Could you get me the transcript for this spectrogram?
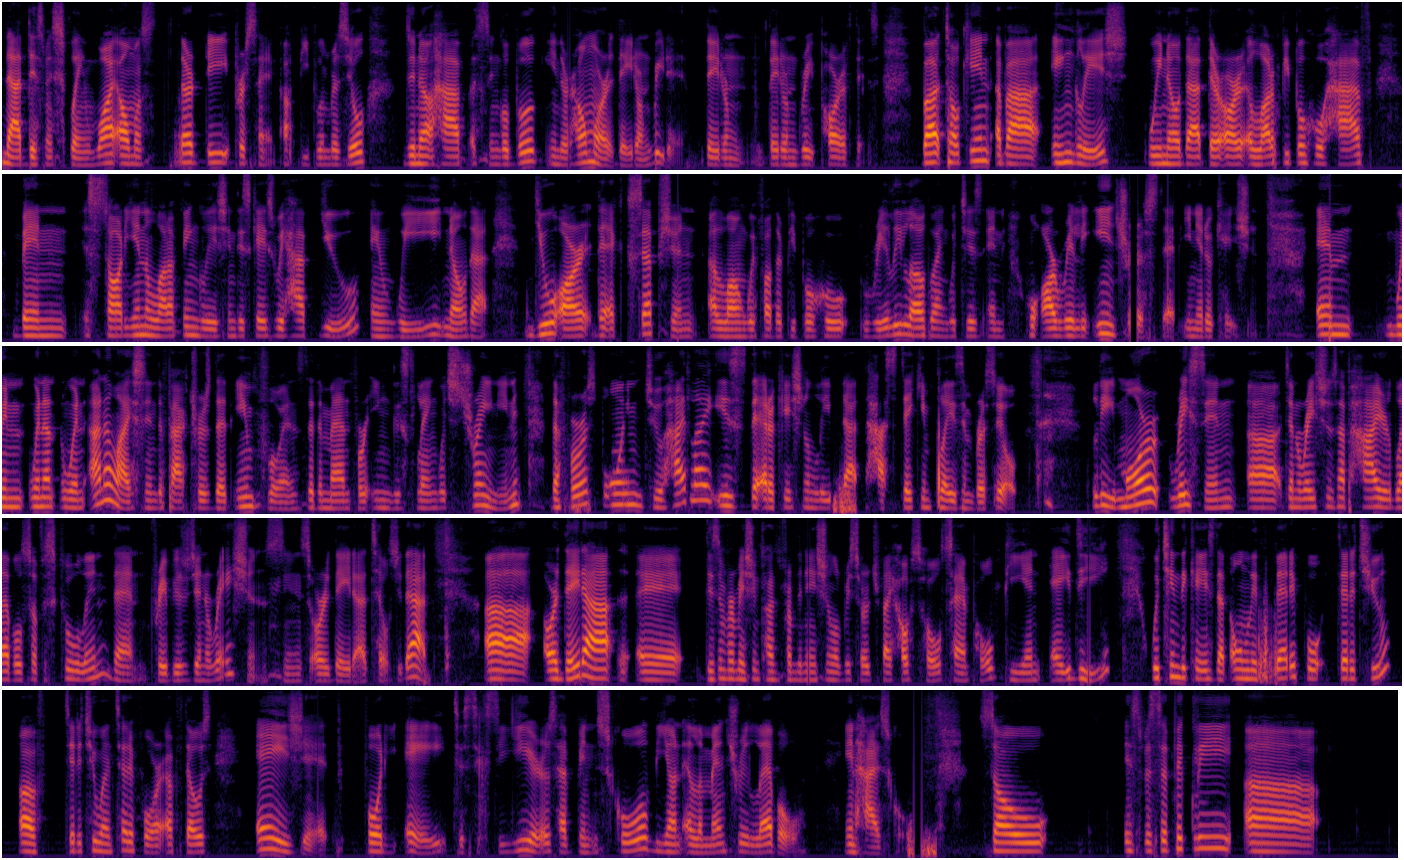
that this may explain why almost 30% of people in Brazil do not have a single book in their home or they don't read it. They don't they don't read part of this. But talking about English, we know that there are a lot of people who have been studying a lot of English. In this case, we have you, and we know that you are the exception along with other people who really love languages and who are really interested in education. And when when when analyzing the factors that influence the demand for English language training, the first point to highlight is the educational leap that has taken place in Brazil. Lee, more recent uh, generations have higher levels of schooling than previous generations, since our data tells you that. Uh, our data, uh, this information comes from the National Research by Household Sample (PNAD), which indicates that only 34, 32 of 32 and 34 of those aged 48 to 60 years have been in school beyond elementary level in high school. So specifically uh,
